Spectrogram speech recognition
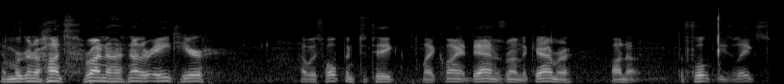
And we're gonna hunt, run another eight here. I was hoping to take my client Dan who's run the camera on a, to float these lakes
